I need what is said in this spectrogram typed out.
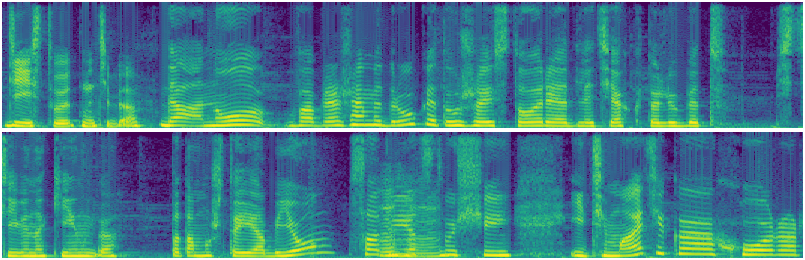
действует на тебя. Да, но воображаемый друг это уже история для тех, кто любит Стивена Кинга потому что и объем соответствующий, угу. и тематика хоррор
